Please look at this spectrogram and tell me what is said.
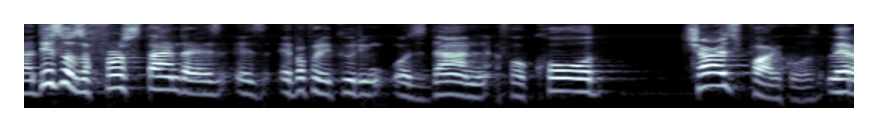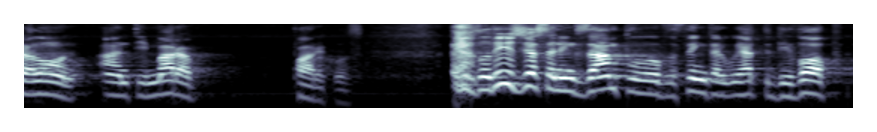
Now, this was the first time that is, is evaporative cooling was done for cold charged particles, let alone antimatter particles. so this is just an example of the thing that we had to develop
